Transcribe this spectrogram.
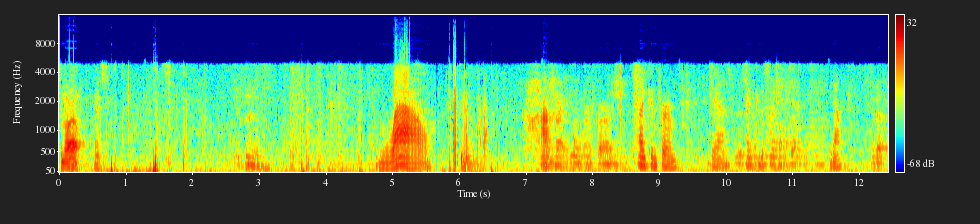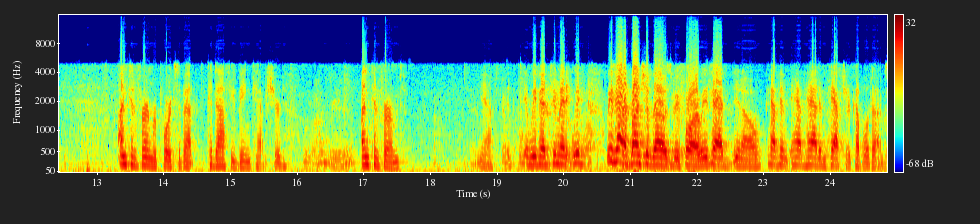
Tomorrow. Thanks. Wow. Huh. Unconfirmed. Yeah. Unconfirmed. No. Unconfirmed reports about Gaddafi being captured. Unconfirmed. Yeah. It- yeah, We've had too many, we've, we've had a bunch of those before. We've had, you know, have him, have had him captured a couple of times.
